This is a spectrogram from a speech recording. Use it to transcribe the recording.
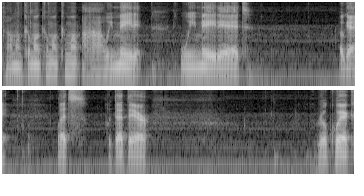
Come on, come on, come on, come on. Ah, we made it. We made it. Okay. Let's put that there. Real quick.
